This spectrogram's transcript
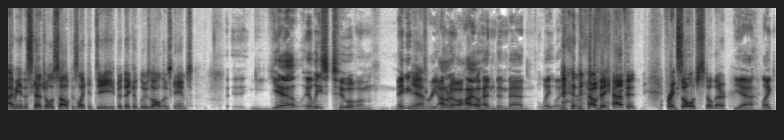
I mean, the schedule itself is like a D, but they could lose all those games. Yeah, at least two of them, maybe Yeah. three. I don't know. Ohio hadn't been bad lately. no, they haven't. Frank Solich still there. yeah, like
